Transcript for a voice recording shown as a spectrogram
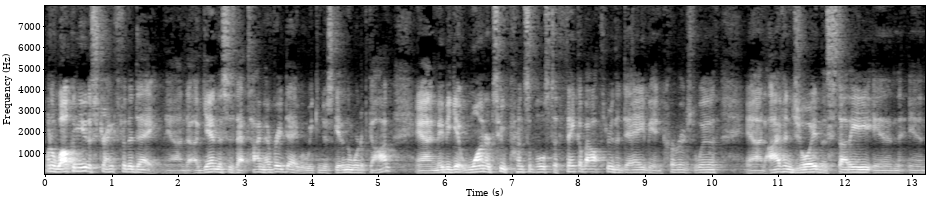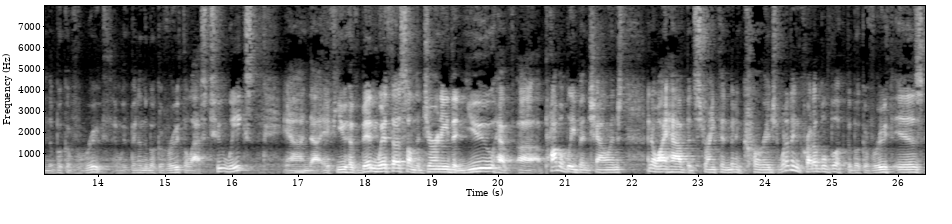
want to welcome you to Strength for the Day. And uh, again, this is that time every day where we can just get in the Word of God and maybe get one or two principles to think about through the day, be encouraged with. And I've enjoyed the study in, in the book of Ruth. And we've been in the book of Ruth the last two weeks. And uh, if you have been with us on the journey, then you have uh, probably been challenged I know I have been strengthened, been encouraged. What an incredible book the book of Ruth is,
